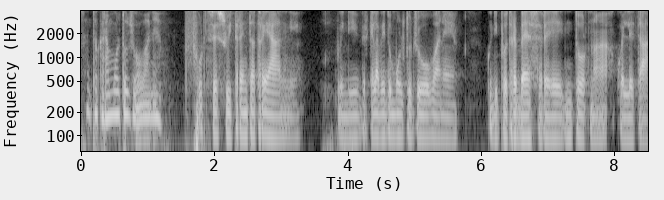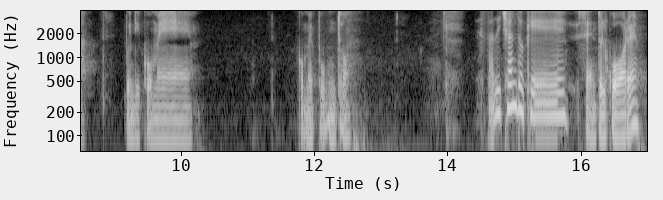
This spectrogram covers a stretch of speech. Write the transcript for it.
sento che era molto giovane. Forse sui 33 anni, quindi perché la vedo molto giovane, quindi potrebbe essere intorno a quell'età, quindi come, come punto. Sta dicendo che... Sento il cuore,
